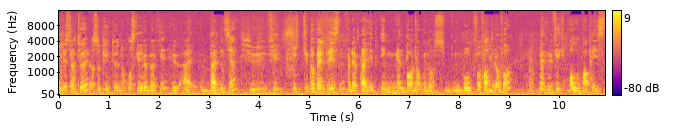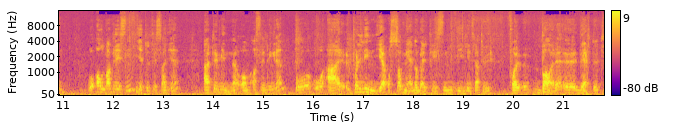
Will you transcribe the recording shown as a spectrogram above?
illustratør, og så begynte hun å skrive bøker. Hun er verdenskjent. Hun fikk ikke Nobelprisen, for det pleier ingen barne- og ungdomsbokforfattere å få. Men hun fikk Alma-prisen. Og Alma-prisen, gitt ut i Sverige, er til minne om Astrid Lindgren, og, og, er på linje også med Nobelprisen i litteratur. For bare uh, delt ut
